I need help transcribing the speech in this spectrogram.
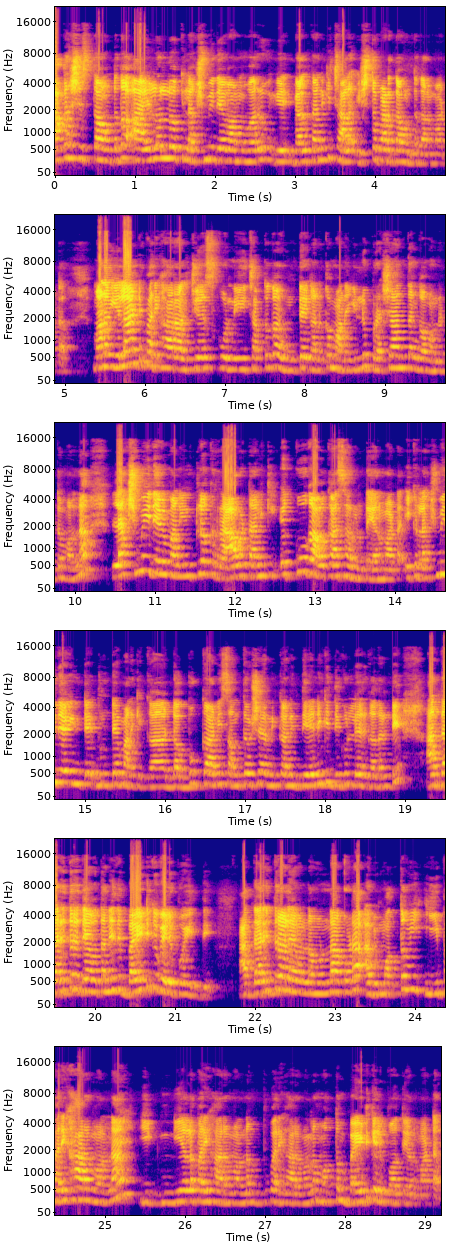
ఆకర్షిస్తూ ఉంటుందో ఆ ఇళ్ళలోకి లక్ష్మీదేవి అమ్మవారు వెళ్తానికి చాలా ఇష్టపడతా ఉంటుంది అనమాట మనం ఇలాంటి పరిహారాలు చేసుకొని చక్కగా ఉంటే కనుక మన ఇల్లు ప్రశాంతంగా ఉండటం వలన లక్ష్మీదేవి మన ఇంట్లోకి రావటం రావడానికి ఎక్కువగా అవకాశాలు ఉంటాయి అన్నమాట. ఇక లక్ష్మీదేవి ఉంటే ఉంటే మనకి డబ్బుకి కానీ సంతోషానికి కానీ దేనికి దిగులు లేదు కదండి. ఆ దరిద్ర దేవత అనేది బయటికి వెళ్ళిపోయిద్ది. ఆ దరిద్రాలు ఏమన్నా ఉన్నా కూడా అవి మొత్తం ఈ పరిహారం వలన ఈ నీళ్ళ పరిహారం వలన ఉప్పు పరిహారం వలన మొత్తం బయటికి వెళ్ళిపోతాయి అనమాట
